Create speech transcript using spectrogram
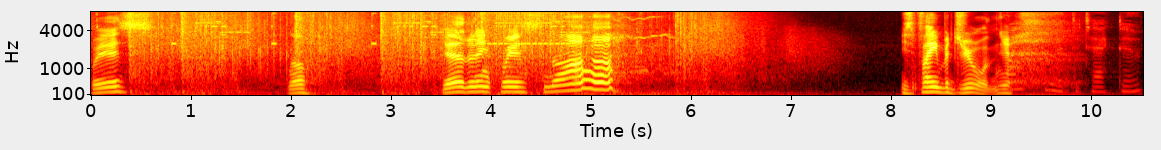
Please? No. Get link, please. No! He's playing Bejeweled, yeah. Good, detective.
